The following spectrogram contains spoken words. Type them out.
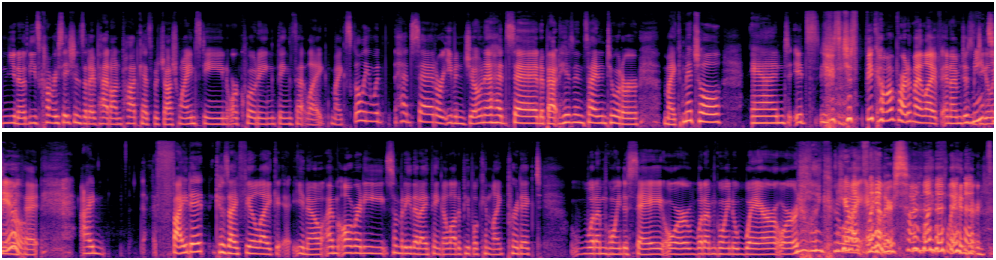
you know, these conversations that I've had on podcasts with Josh Weinstein or quoting things that like Mike Scully would had said or even Jonah had said about his insight into it or Mike Mitchell. And it's it's just become a part of my life and I'm just Me dealing too. with it. I fight it because I feel like, you know, I'm already somebody that I think a lot of people can like predict what I'm going to say or what I'm going to wear or like who You're I like am. Flanders. I'm like Flanders.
